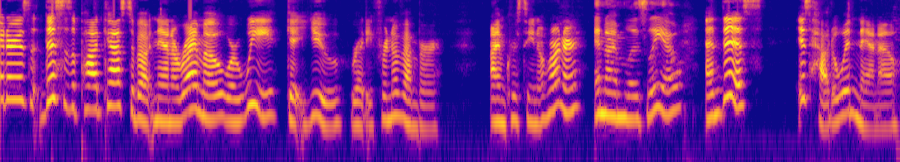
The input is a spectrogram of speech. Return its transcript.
Writers! This is a podcast about NaNoWriMo where we get you ready for November. I'm Christina Horner, And I'm Liz Leo. and this is How to Win Nano.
